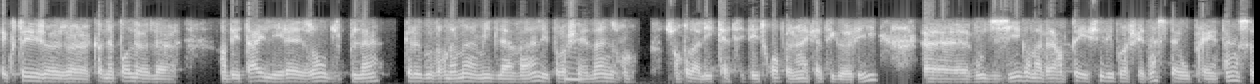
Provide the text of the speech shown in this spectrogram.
Écoutez, je ne connais pas le, le, en détail les raisons du plan que le gouvernement a mis de l'avant. Les prochains aidants ne sont, sont pas dans les, trois premières catégories. Euh, vous disiez qu'on avait empêché les prochains aidants. C'était au printemps, ça.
